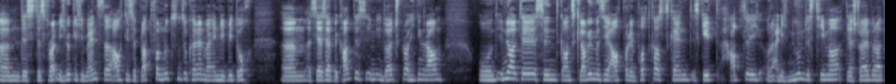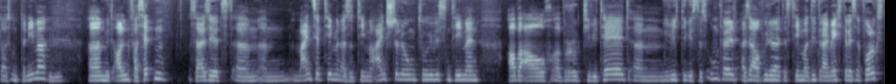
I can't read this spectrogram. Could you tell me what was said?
Ähm, das, das freut mich wirklich immens, da auch diese Plattform nutzen zu können, weil NWB doch ähm, sehr, sehr bekannt ist im, im deutschsprachigen Raum. Und Inhalte sind ganz klar, wie man sie auch bei den Podcasts kennt. Es geht hauptsächlich oder eigentlich nur um das Thema der Steuerberater als Unternehmer mhm. äh, mit allen Facetten, sei es jetzt ähm, ähm, Mindset-Themen, also Thema Einstellung zu gewissen Themen, aber auch äh, Produktivität, ähm, wie wichtig ist das Umfeld, also auch wieder das Thema die drei Mächte des Erfolgs.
